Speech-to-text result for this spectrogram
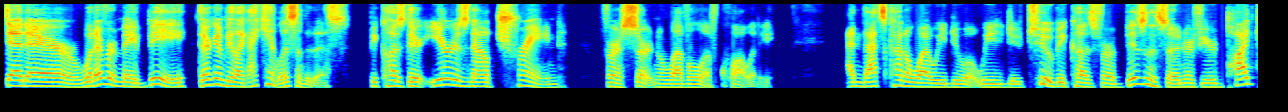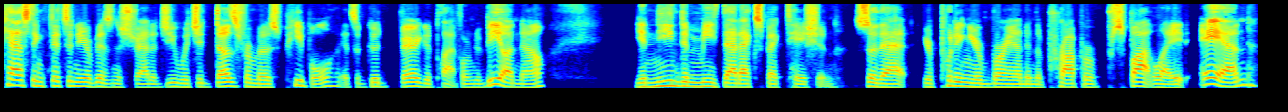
dead air or whatever it may be, they're going to be like, I can't listen to this because their ear is now trained for a certain level of quality. And that's kind of why we do what we do too, because for a business owner, if your podcasting fits into your business strategy, which it does for most people, it's a good, very good platform to be on now. You need to meet that expectation so that you're putting your brand in the proper spotlight and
